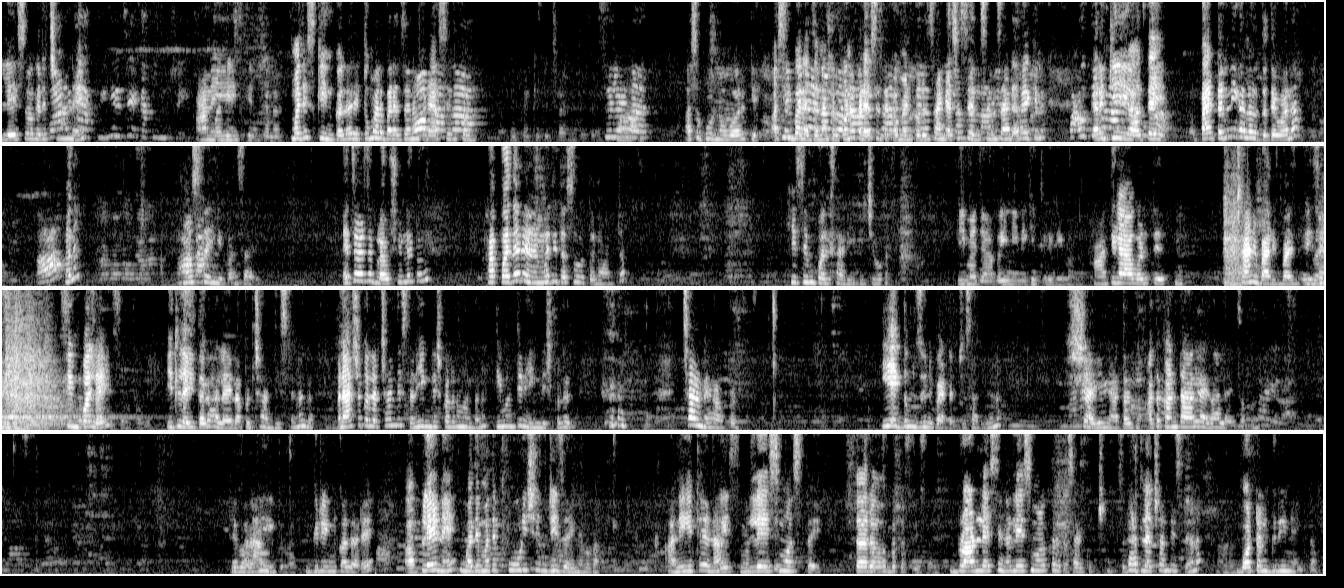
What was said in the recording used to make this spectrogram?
लेस वगैरे छान आहे. मध्ये आणि स्किन कलरमध्ये स्किन कलर आहे. तुम्हाला बऱ्याच जणांकडे असेल पण. हे काय किती छान आहे त्याच्यात. हा. असं पूर्ण वर्क आहे. असेल बऱ्याच जणांकडे. कोणाकडे असेल तर कमेंट करून सांगा. अशा सेम सेम साड्या आहे की नाही? कारण की ते पॅटर्न निघालं होतं तेव्हा ना? हो? ना? मस्त ही पण साडी. याच्यावरचा ब्लाऊज शिवलाय का? हा पदर आहे ना मध्ये तसं होतं ना वाटतं? ही सिंपल साडी आहे तिची बघा. ही माझ्या बहिणीने घेतलेली मला. हा तिला आवडते. छान आहे बारीक बारीक डिझाईन सिंपल आहे. सिंपल आहे. इथल्या इथं घालायला पण छान दिसते ना ग. आणि अशा कलर छान दिसते ना इंग्लिश कलर म्हणता ना ती म्हणते ना इंग्लिश कलर छान आहे हा पण. ही एकदम जुनी पॅटर्नची साडी आहे ना. शाईन आहे आता आता कंटाळा आलाय घालायचा पण. हे बघा. ही ग्रीन कलर आहे प्लेन आहे मध्ये मध्ये थोडीशी डिझाईन आहे बघा आणि इथे ना लेस. मस्त आहे तर. ब्रॉड लेस आहे ना लेसमुळे खरं तर साडी खूप छान. घातल्यावर छान दिसते ना. बॉटल ग्रीन आहे एकदम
